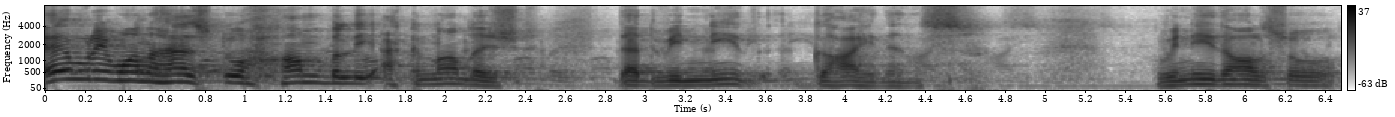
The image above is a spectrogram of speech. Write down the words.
Everyone has to humbly acknowledge that we need guidance. We need also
